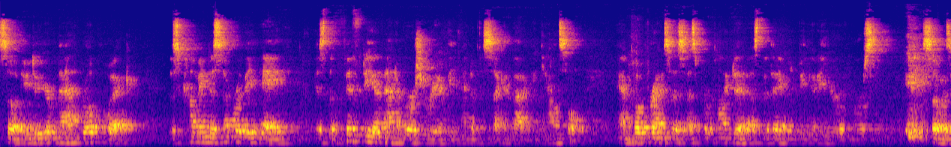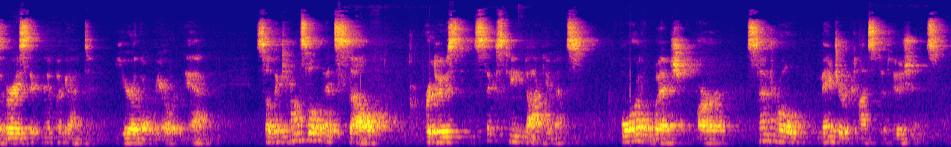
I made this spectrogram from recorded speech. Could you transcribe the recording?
So if you do your math real quick, this coming December the 8th is the 50th anniversary of the end of the Second Vatican Council, and Pope Francis has proclaimed it as the day would begin a year of mercy. So it's a very significant year that we are in. So the council itself produced 16 documents, four of which are central major constitutions.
